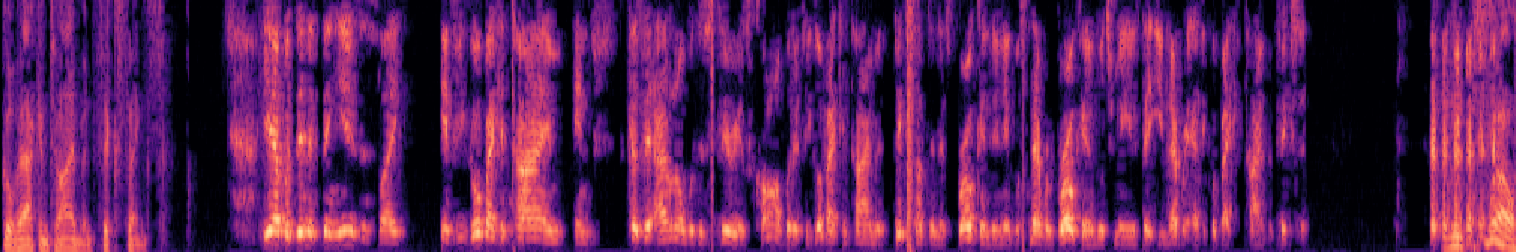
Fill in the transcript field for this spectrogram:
go back in time and fix things. Yeah, but then the thing is, it's like if you go back in time and because I don't know what this theory is called, but if you go back in time and fix something that's broken, then it was never broken, which means that you never had to go back in time to fix it. well,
